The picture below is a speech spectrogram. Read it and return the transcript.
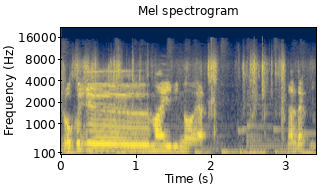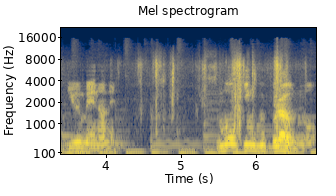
60枚入りのやつ。なんだっけ、有名なね、スモーキングブラウンの、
